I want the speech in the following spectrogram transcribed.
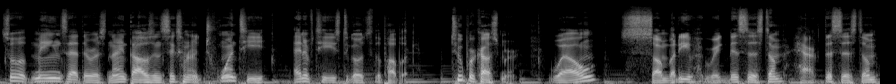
So it means that there was 9,620 NFTs to go to the public two per customer. Well, somebody rigged the system, hacked the system,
